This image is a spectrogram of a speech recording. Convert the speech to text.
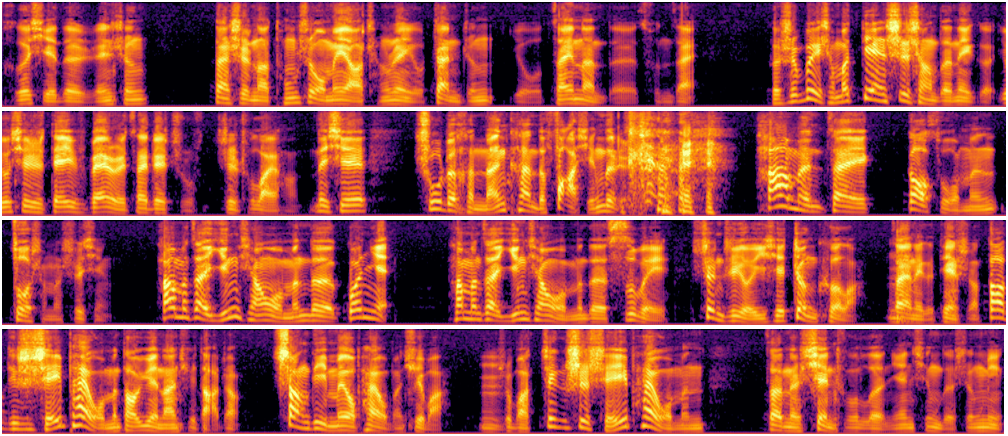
和谐的人生，但是呢，同时我们也要承认有战争、有灾难的存在。可是为什么电视上的那个，尤其是 Dave Barry 在这指指出来哈，那些梳着很难看的发型的人，他们在告诉我们做什么事情，他们在影响我们的观念，他们在影响我们的思维，甚至有一些政客了，在那个电视上，到底是谁派我们到越南去打仗？上帝没有派我们去吧？是吧？这个是谁派我们在那献出了年轻的生命？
